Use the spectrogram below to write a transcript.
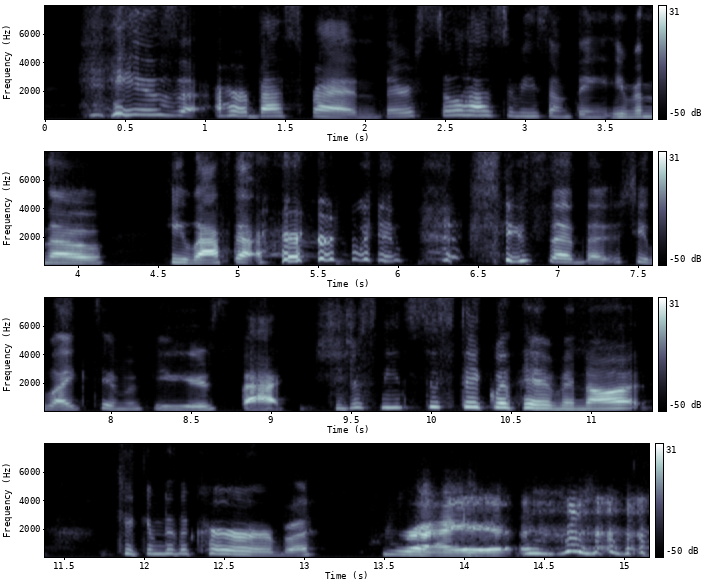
He's her best friend. There still has to be something, even though he laughed at her when she said that she liked him a few years back. She just needs to stick with him and not kick him to the curb. Right.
